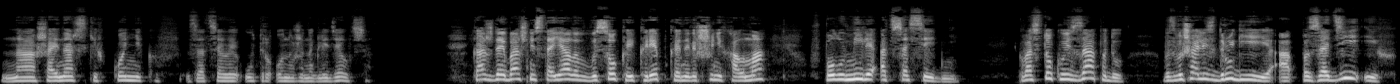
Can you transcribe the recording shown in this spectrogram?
На шайнарских конников за целое утро он уже нагляделся. Каждая башня стояла высокая и крепкая на вершине холма в полумиле от соседней. К востоку и западу возвышались другие, а позади их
